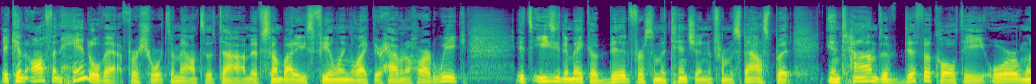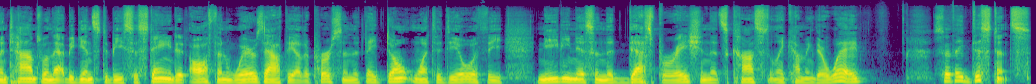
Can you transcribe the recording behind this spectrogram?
it can often handle that for short amounts of time. If somebody's feeling like they're having a hard week, it's easy to make a bid for some attention from a spouse. But in times of difficulty or when times when that begins to be sustained, it often wears out the other person that they don't want to deal with the neediness and the desperation that's constantly coming their way. So they distance.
